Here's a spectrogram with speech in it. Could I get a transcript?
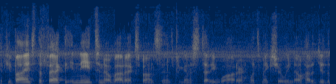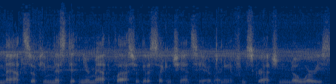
If you buy into the fact that you need to know about exponents if you're going to study water, let's make sure we know how to do the math. So if you missed it in your math class, you'll get a second chance here, learning it from scratch, no worries.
